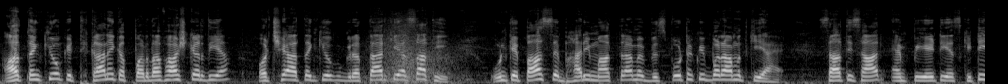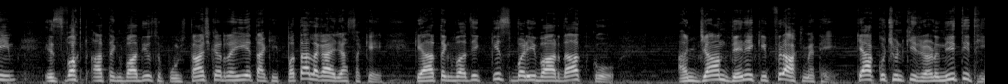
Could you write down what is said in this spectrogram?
आतंकियों के ठिकाने का पर्दाफाश कर दिया और छह आतंकियों को गिरफ़्तार किया। साथ ही उनके पास से भारी मात्रा में विस्फोटक भी बरामद किया है। साथ ही साथ एमपीएटीएस की टीम इस वक्त आतंकवादियों से पूछताछ कर रही है ताकि पता लगाया जा सके कि आतंकवादी किस बड़ी वारदात को अंजाम देने की फिराक में थे। क्या कुछ उनकी रणनीति थी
